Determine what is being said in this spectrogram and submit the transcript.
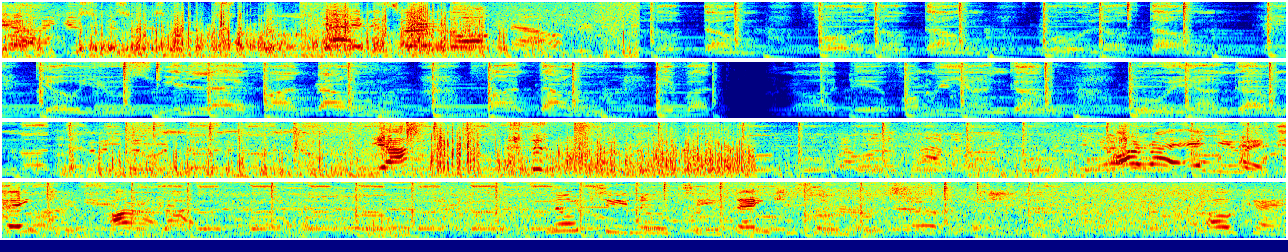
Yeah. Yeah, it is very long now. lockdown, for lockdown, lockdown. Yo, you sweet life, phantom, phantom. If I know they for me, No tea, no tea. Thank you so much. Okay.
